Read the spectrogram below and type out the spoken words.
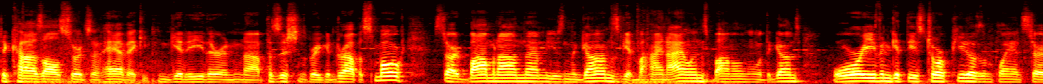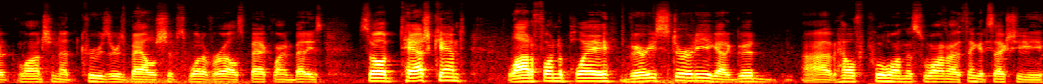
to cause all sorts of havoc. You can get it either in uh, positions where you can drop a smoke, start bombing on them using the guns, get behind islands, bomb them with the guns, or even get these torpedoes in play and start launching at cruisers, battleships, whatever else, backline Bettys. So Tashkent, a lot of fun to play, very sturdy. You got a good uh, health pool on this one. I think it's actually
